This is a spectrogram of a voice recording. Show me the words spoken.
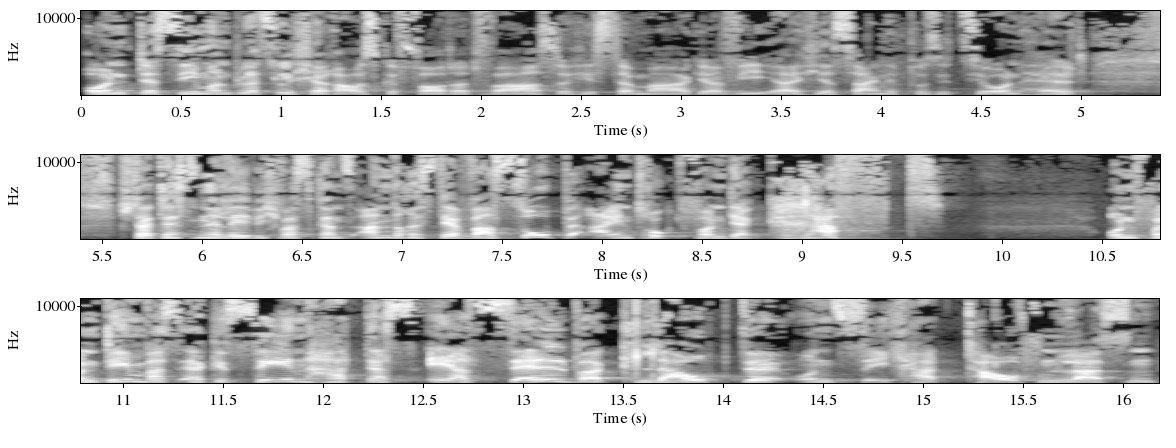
und der Simon plötzlich herausgefordert war, so hieß der Magier, wie er hier seine Position hält. Stattdessen erlebe ich was ganz anderes. Der war so beeindruckt von der Kraft und von dem, was er gesehen hat, dass er selber glaubte und sich hat taufen lassen,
